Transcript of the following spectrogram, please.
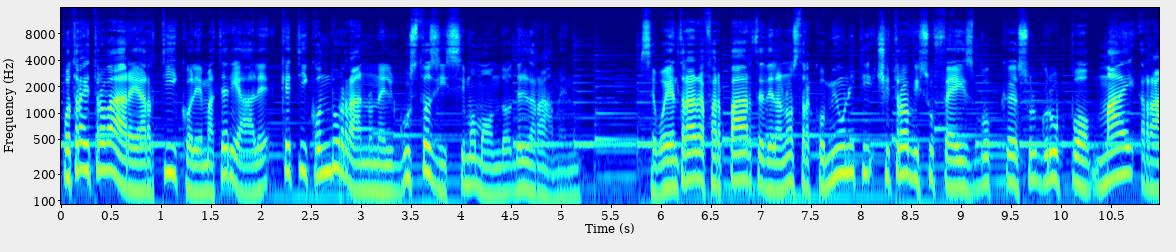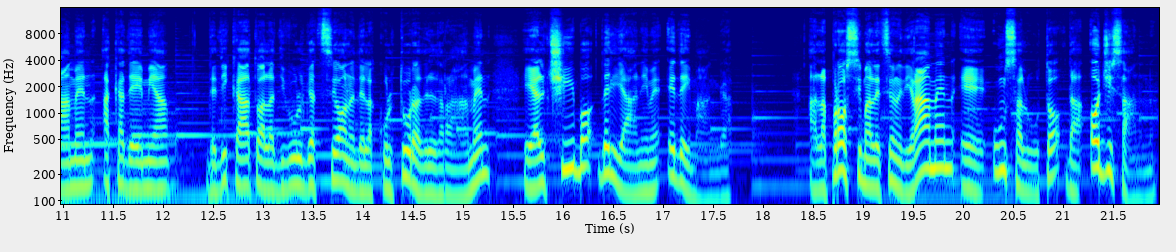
potrai trovare articoli e materiale che ti condurranno nel gustosissimo mondo del ramen. Se vuoi entrare a far parte della nostra community, ci trovi su Facebook sul gruppo My Ramen Academia, dedicato alla divulgazione della cultura del ramen e al cibo degli anime e dei manga. Alla prossima lezione di ramen e un saluto da Oji-san.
